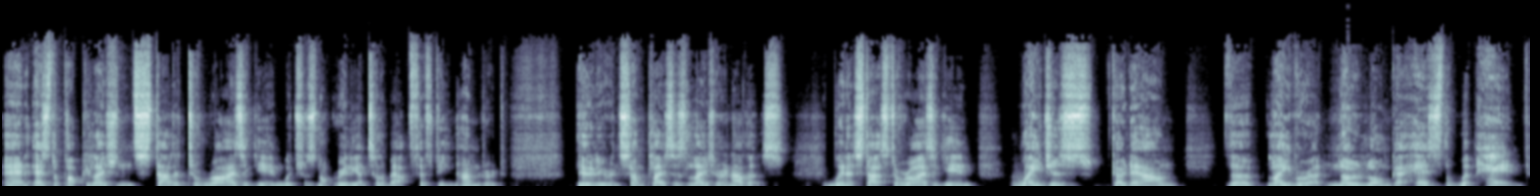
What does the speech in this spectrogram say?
And as the population started to rise again, which was not really until about 1500, earlier in some places, later in others, when it starts to rise again, wages go down. The labourer no longer has the whip hand,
